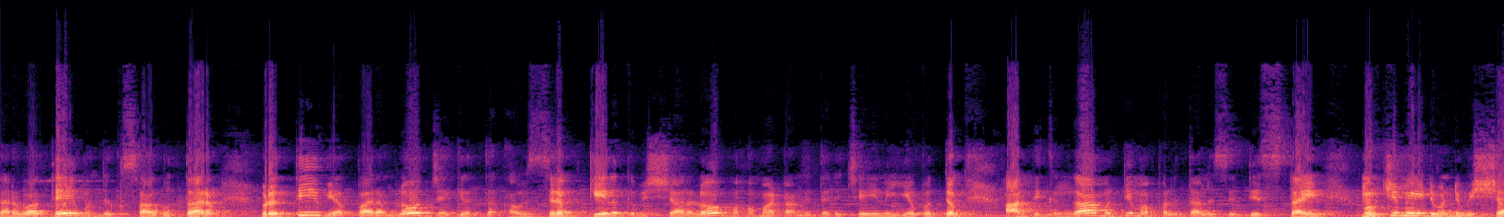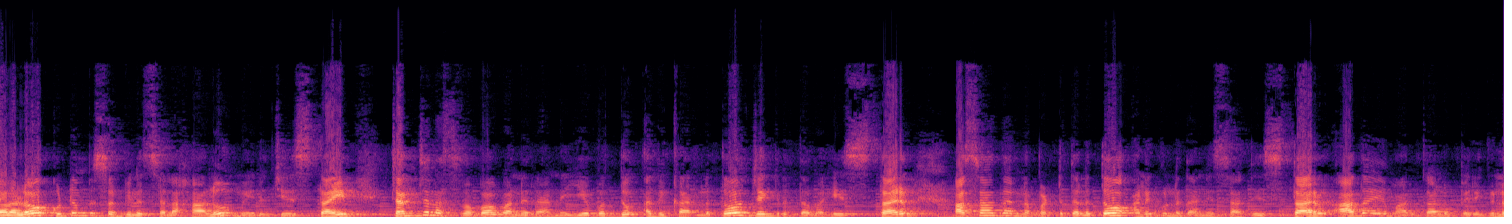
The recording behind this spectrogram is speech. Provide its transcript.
తర్వాతే ముందుకు సాగుతారు. వృత్తి వ్యాపారంలో జాగ్రత్త అవసరం. కీలక విషయాలలో మొహమాటాన్ని దరిచేయనీయవద్దు. ఆర్థికంగా మధ్యమ ఫలితాలు సిద్ధిస్తాయి. ముఖ్యమైనటువంటి విషయాలలో కుటుంబ సభ్యుల సలహాలు మేలు చేస్తాయి. చంచల స్వభావాన్ని రానియ్యవద్దు. అధికారులతో జాగ్రత్త వహిస్తారు. అసాధారణ పట్టుదలతో అనుకున్న దాన్ని సాధిస్తారు. ఆదాయ మార్గాలు పెరిగిన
